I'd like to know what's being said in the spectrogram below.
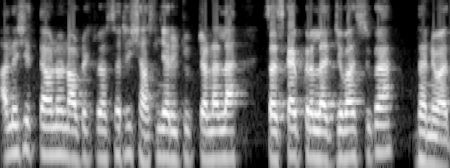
आणि निश्चित नवनवीन अपडेट करण्यासाठी शासनाच्या युट्यूब चॅनलला सबस्क्राईब करायला अजिबात चुका धन्यवाद.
